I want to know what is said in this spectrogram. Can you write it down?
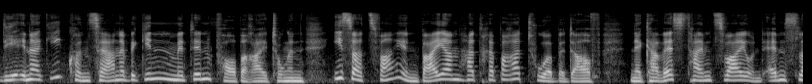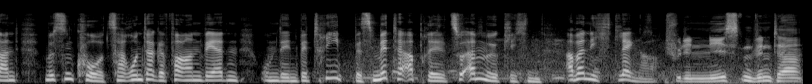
Die Energiekonzerne beginnen mit den Vorbereitungen. ISA 2 in Bayern hat Reparaturbedarf. Neckar-Westheim 2 und Emsland müssen kurz heruntergefahren werden, um den Betrieb bis Mitte April zu ermöglichen, aber nicht länger. Für den nächsten Winter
